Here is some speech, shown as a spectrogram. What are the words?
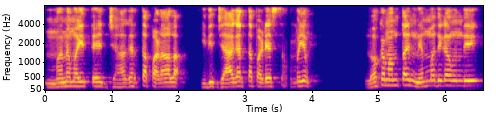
మనమైతే జాగ్రత్త పడాలా. ఇది జాగ్రత్త పడే సమయం. లోకమంతా నెమ్మదిగా ఉంది.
